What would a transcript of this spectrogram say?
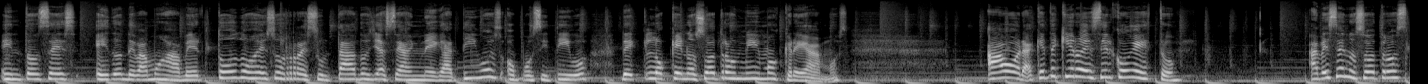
entonces es donde vamos a ver todos esos resultados, ya sean negativos o positivos, de lo que nosotros mismos creamos. Ahora, ¿qué te quiero decir con esto? A veces nosotros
